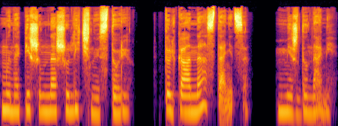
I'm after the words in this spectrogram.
мы напишем нашу личную историю. Только она останется между нами.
